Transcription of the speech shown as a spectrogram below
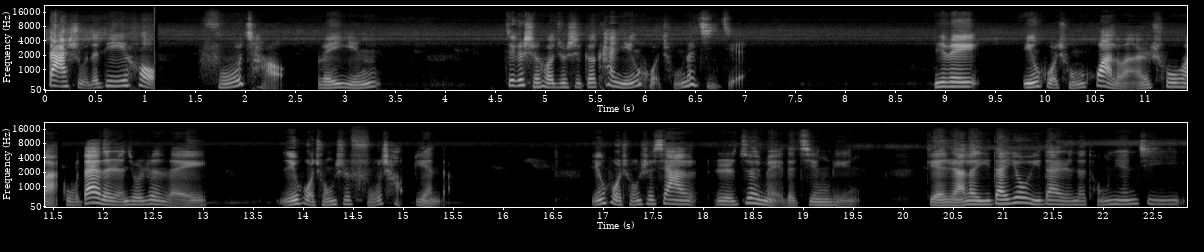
大暑的第一候，腐草为萤。这个时候就是个看萤火虫的季节，因为萤火虫化卵而出啊。古代的人就认为萤火虫是腐草变的。萤火虫是夏日最美的精灵，点燃了一代又一代人的童年记忆。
